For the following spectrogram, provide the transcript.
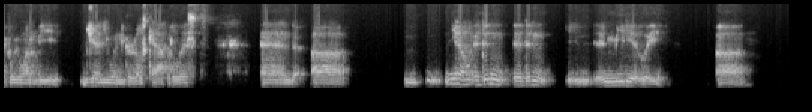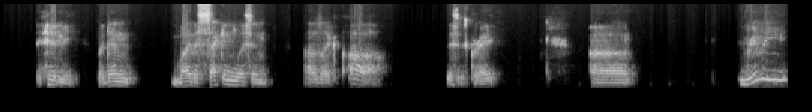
if we want to be genuine girls capitalists. And uh, you know, it didn't it didn't immediately uh, hit me, but then by the second listen, I was like, oh, this is great. Uh, really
